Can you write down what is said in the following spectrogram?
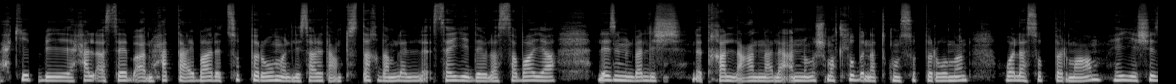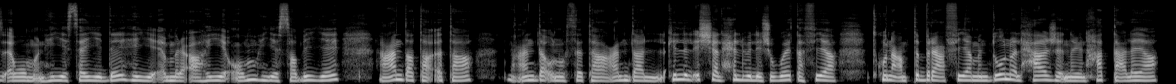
حكيت بحلقة سابقة إنه حتى عبارة superwoman اللي صارت عم تستخدم للسيدة وللصبايا لازم نبلش نتخلى عنها لأنه مش مطلوب إنها تكون superwoman ولا super mom هي she's a woman هي سيده هي امراه هي ام هي صبيه عندها طاقتها عندها انوثتها عندها كل الاشياء الحلوه اللي جواتها فيها تكون عم تبرع فيها من دون الحاجة انه ينحط عليها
